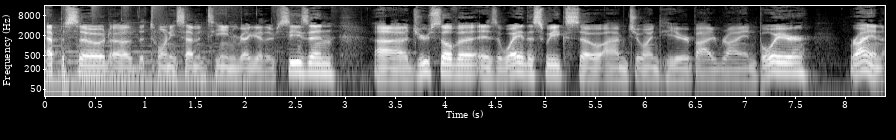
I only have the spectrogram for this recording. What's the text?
episode of the 2017 regular season. Uh, Drew Silva is away this week, so I'm joined here by Ryan Boyer. Ryan,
